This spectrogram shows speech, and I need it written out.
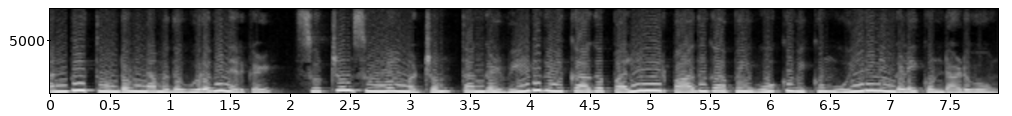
அன்பை தூண்டும் நமது உறவினர்கள் சுற்றம் சூழல் மற்றும் தங்கள் வீடுகளுக்காக பல்லுயிர் பாதுகாப்பை ஊக்குவிக்கும் உயிரினங்களை கொண்டாடுவோம்.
